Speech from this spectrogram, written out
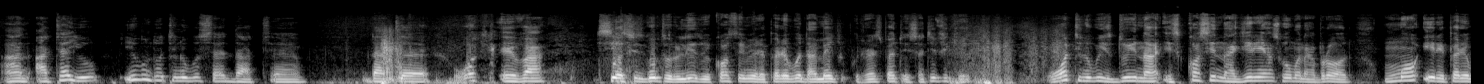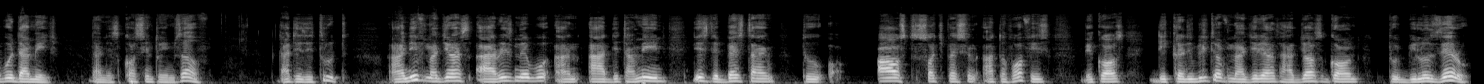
And I tell you, even though Tinubu said that uh, that uh, whatever CSC is going to release will cause him irreparable damage with respect to his certificate, what Tinubu is doing now is causing Nigerians home and abroad more irreparable damage than is causing to himself. That is the truth. And if Nigerians are reasonable and are determined, this is the best time to oust such person out of office because the credibility of Nigerians has just gone to below zero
